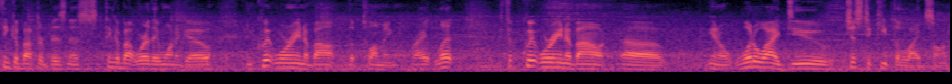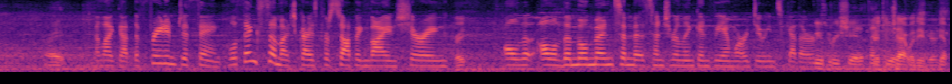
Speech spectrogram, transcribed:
Think about their business, think about where they want to go, and quit worrying about the plumbing, right? Let th- quit worrying about, uh, you know, what do I do just to keep the lights on, right? I like that, the freedom to think. Well, thanks so much guys for stopping by and sharing Great. all, the, all of the momentum that CenturyLink and VMware are doing together. We appreciate it. Thank Good you. to chat with you. Yep.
